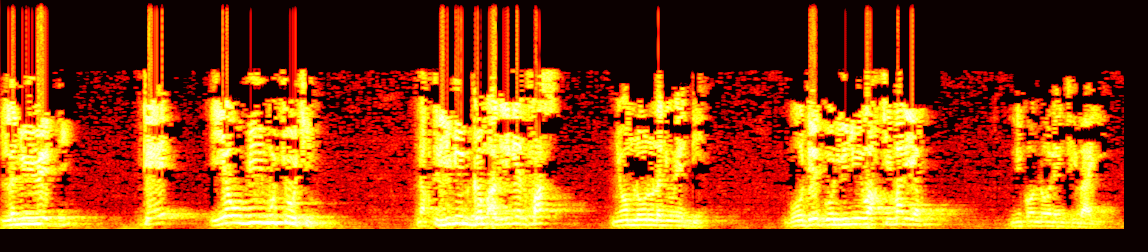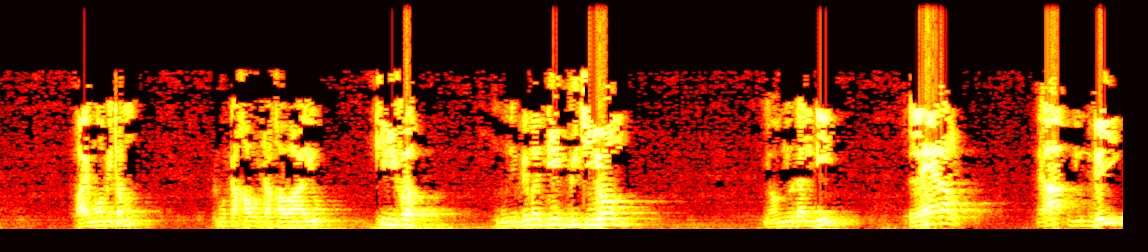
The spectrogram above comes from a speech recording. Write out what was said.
la ñuy weddi te yow mii muccoo ci. Ndaxte li ngeen gëm ak li ngeen fas ñoom loolu la ñu weddi. Boo déggoon li ñuy wax ci mariam ni ko ndoo leen fi bàyyi. Waaye moom itam mu taxaw taxawaayu kilifa. Mu ne bi ma dégg ci ñoom ñoom ñu dal di leeral. Ne ah ñun dey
